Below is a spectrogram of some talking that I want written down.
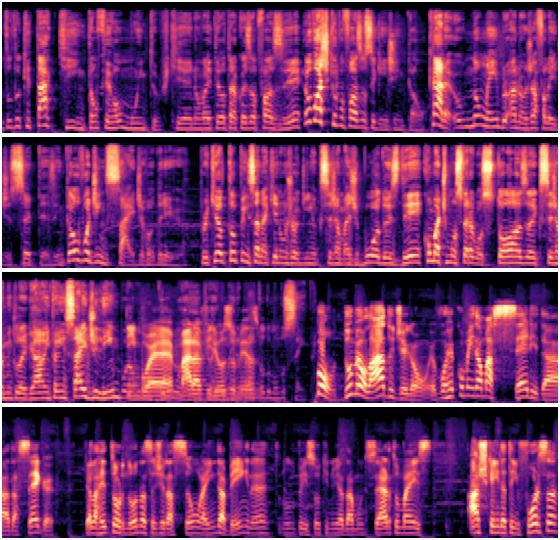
tudo que tá aqui, então ferrou muito, porque não vai ter outra coisa pra fazer. Eu acho que eu vou fazer o seguinte, então. Cara, eu não lembro. Ah, não, já falei disso, certeza. Então eu vou de Inside, Rodrigo. Porque eu tô pensando aqui num joguinho que seja mais de boa, 2D, com uma atmosfera gostosa, que seja muito legal. Então Inside Limbo. Limbo é, um é maravilhoso mesmo. todo mundo sempre. Bom, do meu lado, Diegão, eu vou recomendar uma série da, da SEGA que ela retornou nessa geração, ainda bem, né? Todo mundo pensou que não ia dar muito certo, mas acho que ainda tem força.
